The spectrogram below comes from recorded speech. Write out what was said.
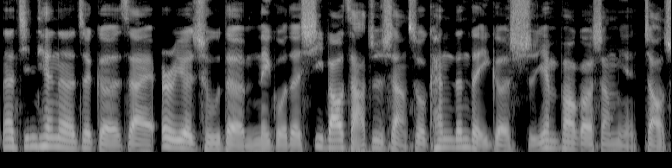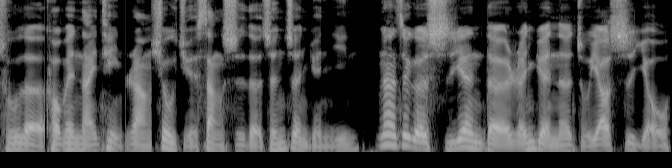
那今天呢，这个在二月初的美国的细胞杂志上所刊登的一个实验报告上面，找出了 COVID-19 让嗅觉丧失的真正原因。那这个实验的人员呢，主要是由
